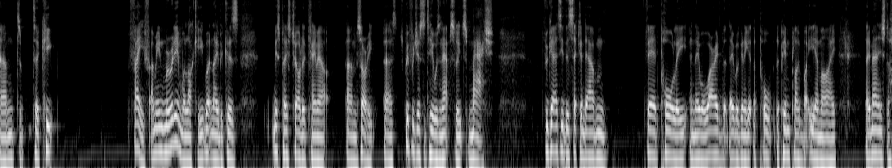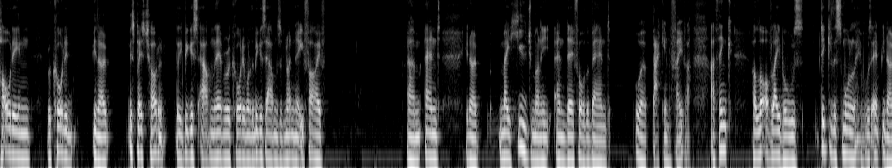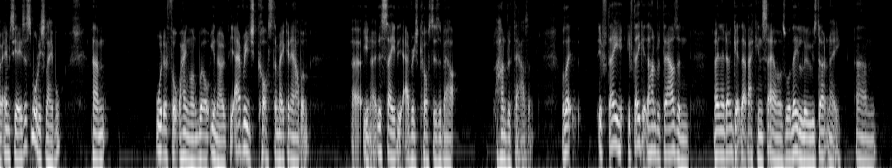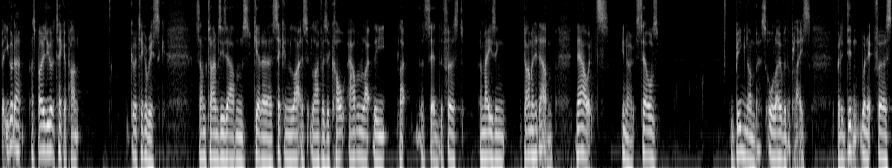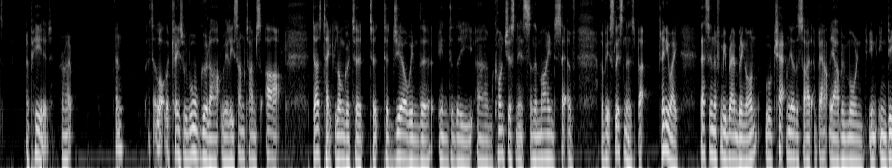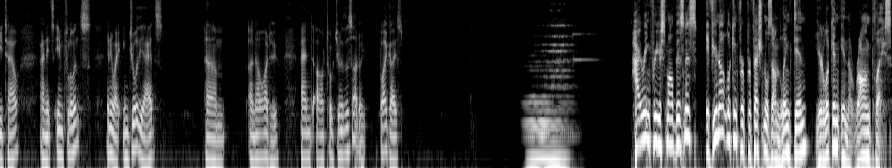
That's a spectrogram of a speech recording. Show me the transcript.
um, to to keep faith. I mean, Marillion were lucky, weren't they? Because Misplaced Childhood came out. Um, sorry, uh, Swift Just a was an absolute smash. Fugazi, the second album, fared poorly, and they were worried that they were going to get the pull, the pin plug by EMI. They managed to hold in, recorded, you know, Misplaced Childhood, the biggest album they ever recorded, one of the biggest albums of 1985, um, and you know made huge money, and therefore the band were back in favour. I think a lot of labels, particularly the smaller labels, you know, MCA is a smallish label, um, would have thought, hang on, well, you know, the average cost to make an album, uh, you know, let's say the average cost is about hundred thousand. Well, they, if they if they get the hundred thousand and they don't get that back in sales, well, they lose, don't they? Um, but you got to, I suppose, you got to take a punt. You got to take a risk. Sometimes these albums get a second life as a cult album, like the like I said, the first amazing Diamond Head album. Now it's you know sells big numbers all over the place, but it didn't when it first appeared, right? And that's a lot of the case with all good art, really. Sometimes art does take longer to, to, to gel in the into the um, consciousness and the mindset of of its listeners. But anyway, that's enough of me rambling on. We'll chat on the other side about the album more in, in, in detail and its influence. Anyway, enjoy the ads. Um, I know I do, and I'll talk to you on the other side. Bye, guys. Hiring for your small business? If you're not looking for professionals on LinkedIn, you're looking in the wrong place.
